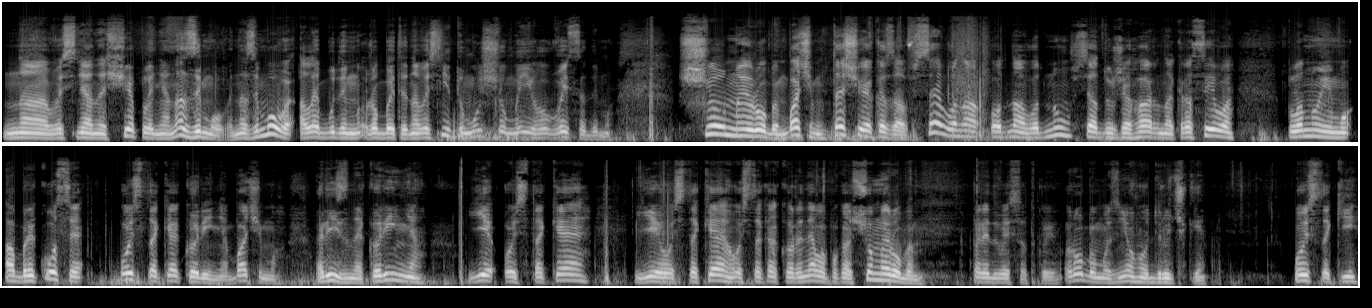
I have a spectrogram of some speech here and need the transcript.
на весняне щеплення, на зимове. На зимове, але будемо робити навесні, тому що ми його висадимо. Що ми робимо? Бачимо те, що я казав, все вона одна в одну, вся дуже гарна, красива. Плануємо абрикоси, ось таке коріння. Бачимо різне коріння. Є ось таке, є ось таке, ось така коренева покажу. Що ми робимо перед висадкою? Робимо з нього дрючки. Ось такі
